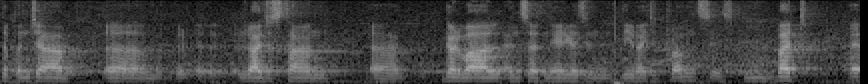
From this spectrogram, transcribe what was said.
the Punjab, um, Rajasthan, Garhwal, and certain areas in the United Provinces. Mm. But uh,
